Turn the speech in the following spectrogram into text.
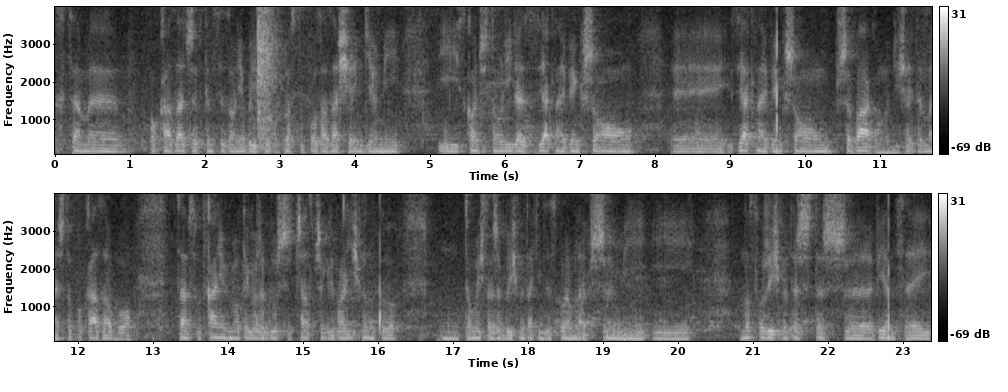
chcemy pokazać, że w tym sezonie byliśmy po prostu poza zasięgiem i, i skończyć tą ligę z jak największą z jak największą przewagą. No dzisiaj ten mecz to pokazał, bo w całym spotkaniu, mimo tego, że w dłuższy czas przegrywaliśmy, no to, mm, to myślę, że byliśmy takim zespołem lepszym i, i no stworzyliśmy też, też e, więcej,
